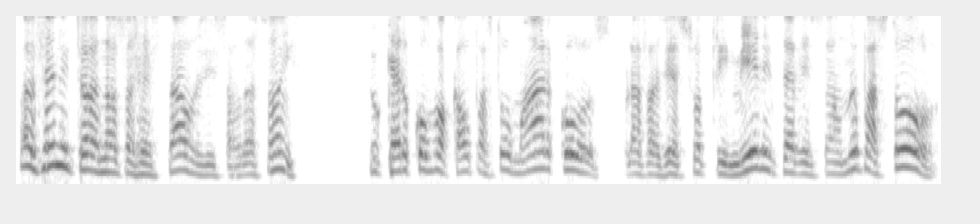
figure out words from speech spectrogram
Fazendo então as nossas ressalvas e saudações, eu quero convocar o pastor Marcos para fazer a sua primeira intervenção. Meu pastor.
